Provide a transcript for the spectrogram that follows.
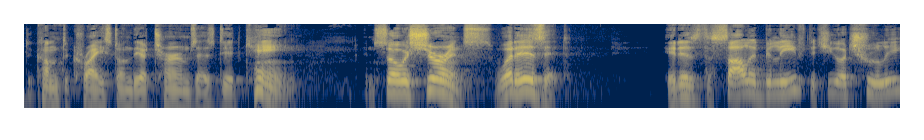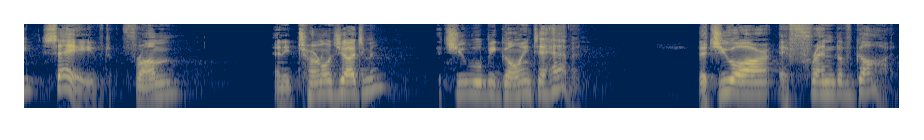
to come to Christ on their terms, as did Cain. And so, assurance, what is it? It is the solid belief that you are truly saved from an eternal judgment, that you will be going to heaven, that you are a friend of God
